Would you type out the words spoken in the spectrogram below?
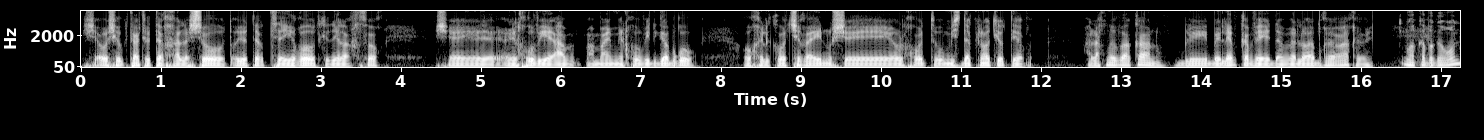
שאו שהיו קצת יותר חלשות או יותר צעירות כדי לחסוך שילכו והמים ילכו ויתגברו, או חלקות שראינו שהולכות ומזדקנות יותר. הלכנו ועקרנו, בלי, בלב כבד, אבל לא היה ברירה אחרת. מועקה בגרון?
